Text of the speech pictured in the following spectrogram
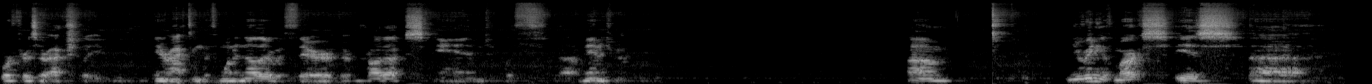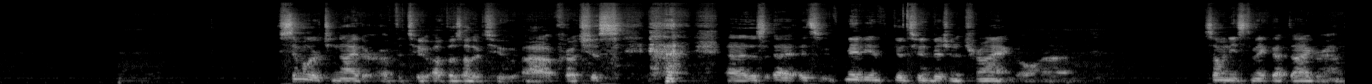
workers are actually interacting with one another, with their, their products, and with uh, management. Um, new reading of Marx is uh, similar to neither of the two of those other two uh, approaches. uh, this, uh, it's maybe good to envision a triangle. Uh, someone needs to make that diagram,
